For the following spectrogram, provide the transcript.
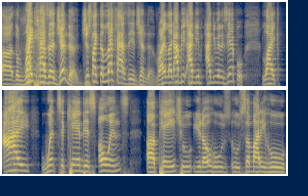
uh, the right has an agenda, just like the left has the agenda, right? Like I be, I give, I give you an example. Like I went to Candace Owens' uh, page, who you know, who's who's somebody who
